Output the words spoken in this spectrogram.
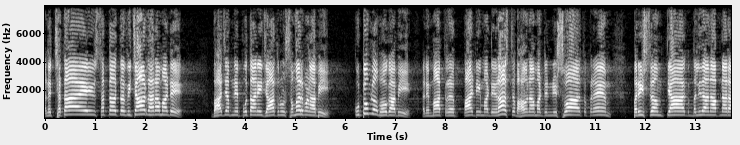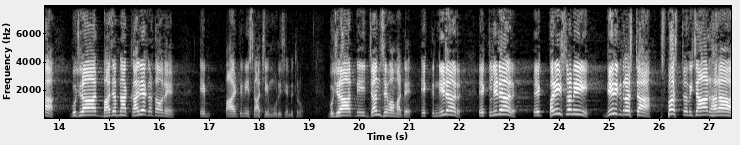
અને છતાંય સતત વિચારધારા માટે ભાજપને પોતાની જાતનું સમર્પણ આપી, કુટુંબનો ભોગ આપી અને માત્ર પાર્ટી માટે રાષ્ટ્ર ભાવના માટે નિસ્વાર્થ પ્રેમ, પરિશ્રમ, ત્યાગ, બલિદાન આપનારા ગુજરાત ભાજપના કાર્યકર્તાઓને એ પાર્ટીની સાચી મૂડી છે મિત્રો. ગુજરાતની જનસેવા માટે એક નીડર, એક લીડર એક પરિશ્રમી, દીર્ઘદ્રષ્ટા, સ્પષ્ટ વિચારધારા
